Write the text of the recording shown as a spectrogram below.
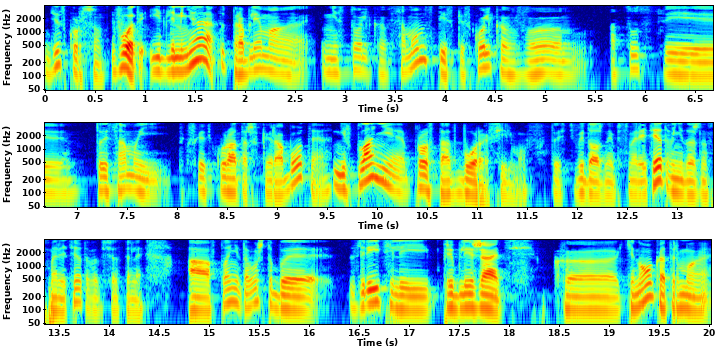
дискурсу. Вот, и для меня тут проблема не столько в самом списке, сколько в отсутствии той самой, так сказать, кураторской работы. Не в плане просто отбора фильмов. То есть вы должны посмотреть это, вы не должны смотреть это, вот все остальное. А в плане того, чтобы зрителей приближать к кино, которому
